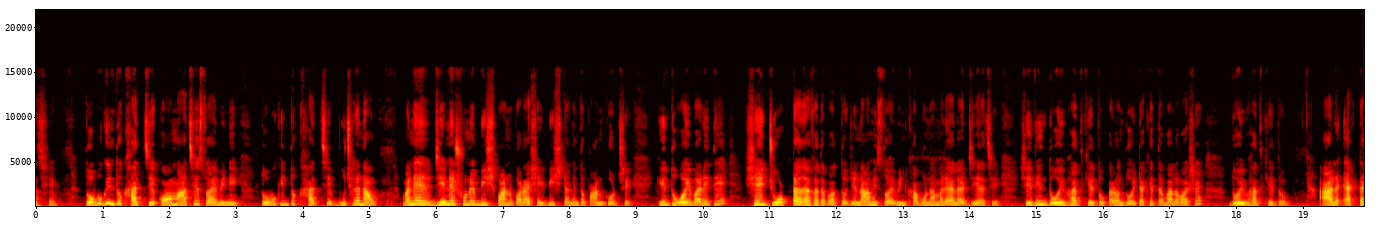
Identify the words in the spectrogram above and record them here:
আছে। তবু কিন্তু খাচ্ছে, কম আছে সয়াবিনে, তবু কিন্তু খাচ্ছে। বুঝে নাও মানে জেনে শুনে বিষ পান করা, সেই বিষটা কিন্তু পান করছে। কিন্তু ওই বাড়িতে সেই জোরটা দেখাতে পারতো যে, না, আমি সয়াবিন খাব না, আমার অ্যালার্জি আছে। সেদিন দই ভাত খেত, কারণ দইটা খেতে ভালোবাসে, দই ভাত খেত। আর একটা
